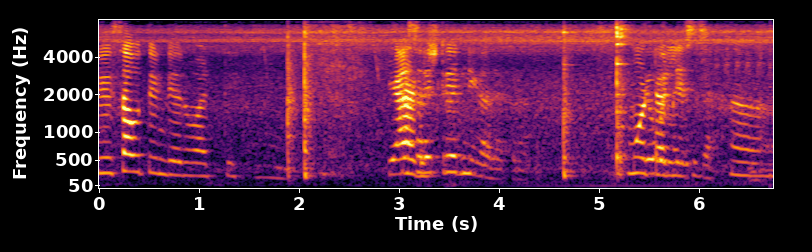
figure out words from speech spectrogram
ही साऊथ इंडियन वाटते. ट्रेड निघाला मोठ्या. हा.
